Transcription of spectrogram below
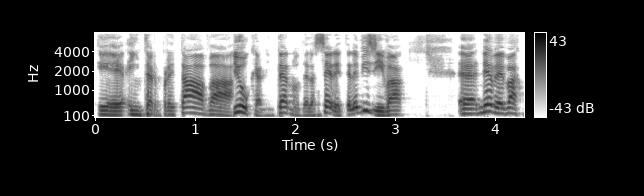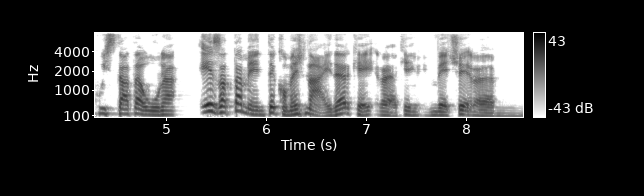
eh, interpretava Luke all'interno della serie televisiva, eh, ne aveva acquistata una esattamente come Schneider, che, eh, che invece ehm,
